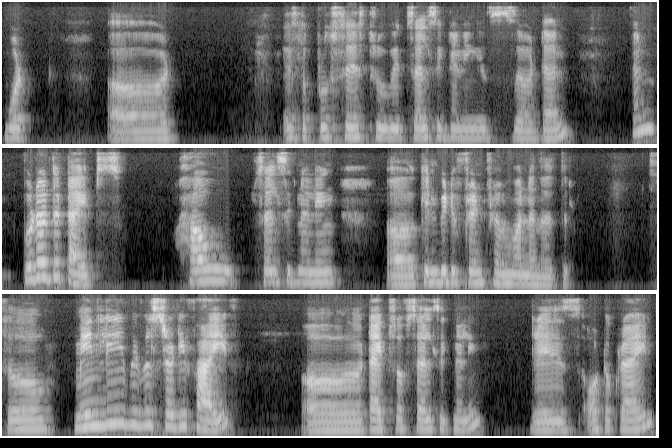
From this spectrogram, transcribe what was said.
what uh, is the process through which cell signaling is uh, done. And what are the types? How cell signaling uh, can be different from one another. So mainly we will study five uh, types of cell signaling. There is autocrine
